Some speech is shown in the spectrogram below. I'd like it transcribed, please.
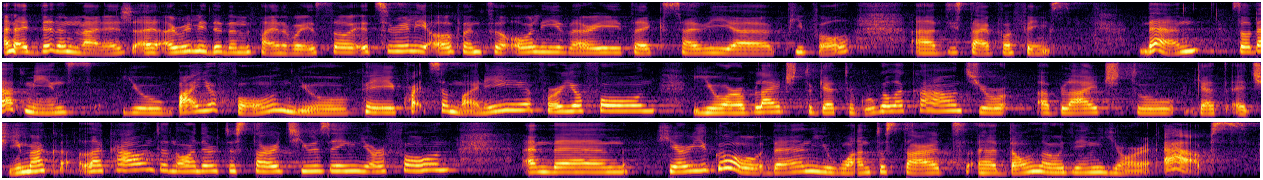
and I didn't manage. I, I really didn't find a way. So it's really open to only very tech-savvy uh, people, uh, these type of things. Then, so that means you buy your phone, you pay quite some money for your phone, you are obliged to get a Google account, you're obliged to get a Gmail account in order to start using your phone, and then here you go. Then you want to start uh, downloading your apps.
